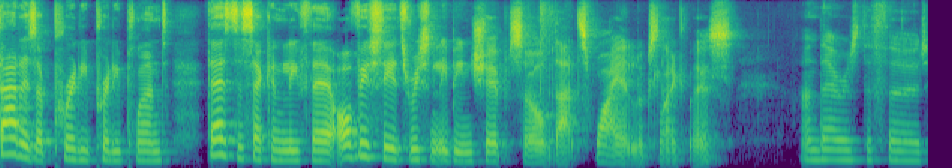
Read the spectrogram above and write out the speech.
That is a pretty, pretty plant. There's the second leaf there. Obviously, it's recently been shipped, so that's why it looks like this. And there is the third.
